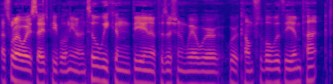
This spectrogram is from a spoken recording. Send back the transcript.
that's what I always say to people. You know, until we can be in a position where we're we're comfortable with the impact,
